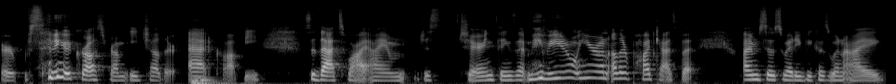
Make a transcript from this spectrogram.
or sitting across from each other at coffee. So that's why I am just sharing things that maybe you don't hear on other podcasts, but I'm so sweaty because when I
